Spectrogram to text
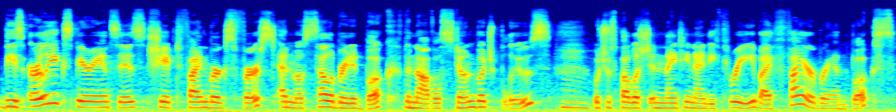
these early experiences shaped Feinberg's first and most celebrated book, the novel Stone Butch Blues, which was published in 1993 by Firebrand Books.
